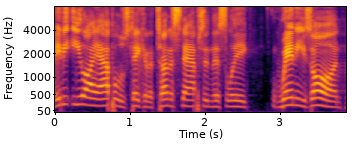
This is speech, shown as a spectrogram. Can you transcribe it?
maybe Eli Apple, who's taken a ton of snaps in this league when he's on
